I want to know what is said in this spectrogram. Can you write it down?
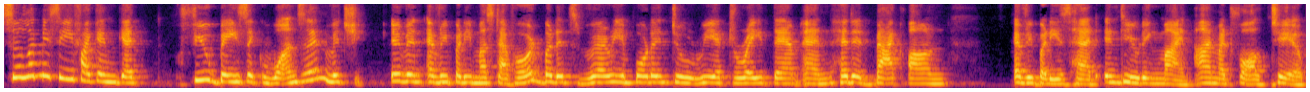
So let me see if I can get few basic ones in which even everybody must have heard, but it's very important to reiterate them and hit it back on everybody's head, including mine. I'm at fault too.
